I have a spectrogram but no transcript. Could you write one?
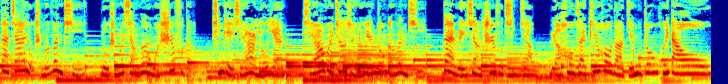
大家有什么问题，有什么想问我师傅的，请给贤儿留言，贤儿会挑选留言中的问题，代为向师傅请教，然后在今后的节目中回答哦。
